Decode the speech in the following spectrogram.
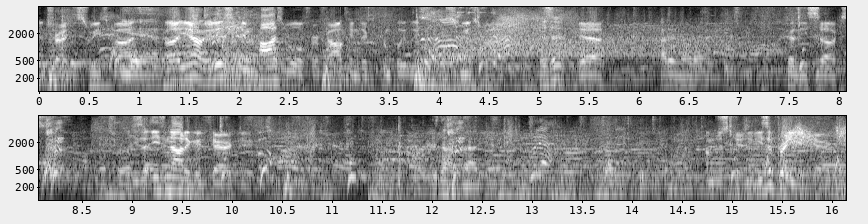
and tried the sweet spot. Yeah. Uh, you know, it is impossible for Falcon to completely sweet spot. Is it? Yeah, I didn't know that. because he sucks. That's really He's, sad. he's not a good character. He's not a bad kid. I'm just kidding. He's a pretty good character.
